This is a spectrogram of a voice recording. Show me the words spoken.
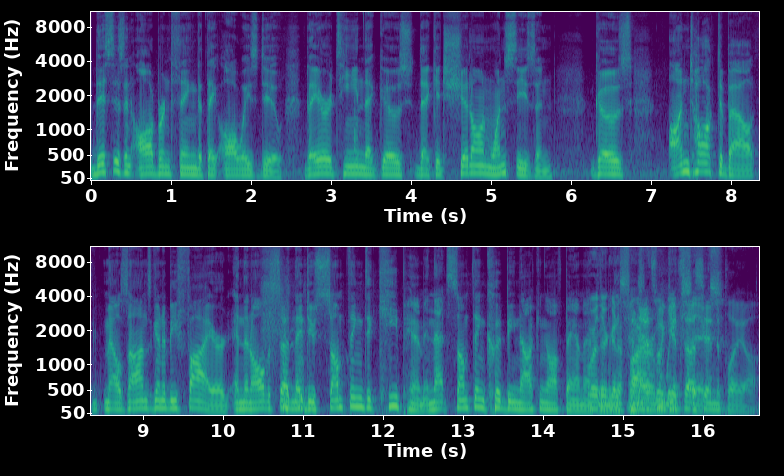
this is an Auburn thing that they always do. They are a team that goes that gets shit on one season, goes untalked about. Malzahn's going to be fired, and then all of a sudden they do something to keep him, and that something could be knocking off Bam. At Or the they're gonna fire That's him what gets us six. in the playoff.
